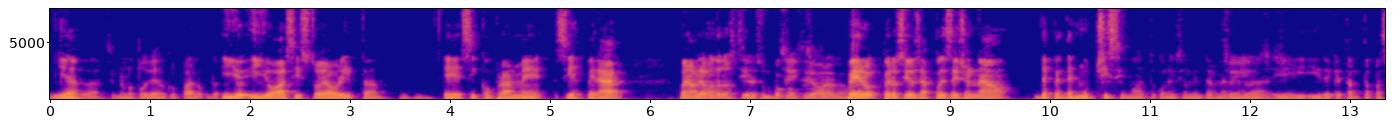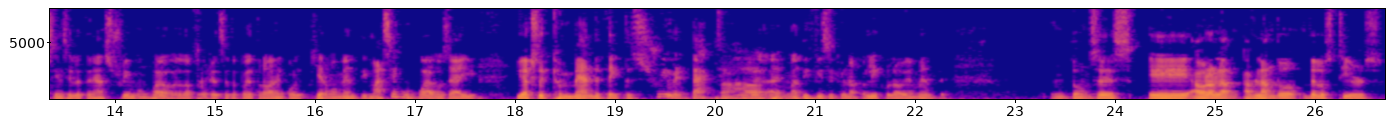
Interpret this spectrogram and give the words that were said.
Yeah. ¿verdad? Si no, no podías ocuparlo Y yo, y yo así estoy ahorita. Eh, si comprarme, si esperar. Bueno, hablemos de los tiers un poco. Sí, sí, ahora no. Pero, pero sí, o sea, PlayStation Now dependes muchísimo de tu conexión de internet, Sí, ¿verdad? sí, Y, sí. y- y de qué tanta paciencia le tenés a stream un juego, ¿verdad? Porque se te puede trabar en cualquier momento. Y más si es un juego, o sea, you, you actually command the thing to stream it back to you. Es más difícil que una película, obviamente. Entonces, eh, ahora hablan- hablando de los tiers,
